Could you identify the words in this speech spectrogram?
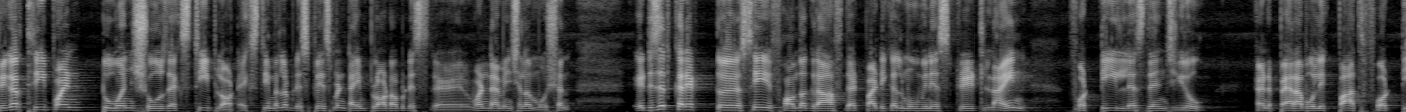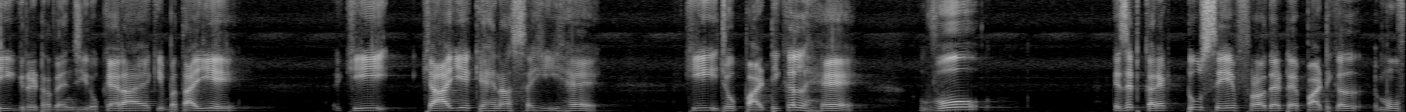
figure 3.21 shows xt plot. Xt मतलब plot of dis, uh, one dimensional motion. It is it correct to uh, say from the graph that particle move in a straight line for t less than 0 and parabolic path for t greater than 0 कह रहा है कि बताइए कि क्या ये कहना सही है कि जो पार्टिकल है वो is it correct to say for that particle move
